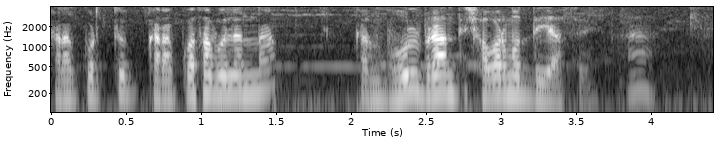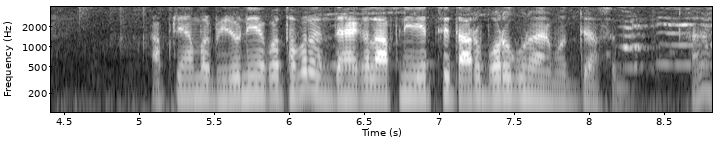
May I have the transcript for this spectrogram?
খারাপ করতে, খারাপ কথা বললেন না, কারণ ভুল ভ্রান্তি সবার মধ্যেই আছে হ্যাঁ? আপনি আমার ভিডিও নিয়ে কথা বলেন, দেখা গেল আপনি এর চেয়ে আরও বড় গুণের মধ্যে আছেন। হ্যাঁ?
